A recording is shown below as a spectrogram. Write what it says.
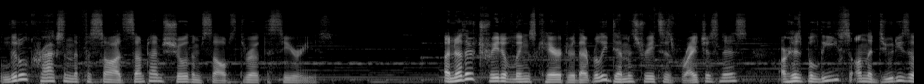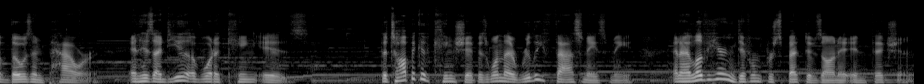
little cracks in the facade sometimes show themselves throughout the series. Another trait of Ling's character that really demonstrates his righteousness are his beliefs on the duties of those in power and his idea of what a king is. The topic of kingship is one that really fascinates me, and I love hearing different perspectives on it in fiction.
